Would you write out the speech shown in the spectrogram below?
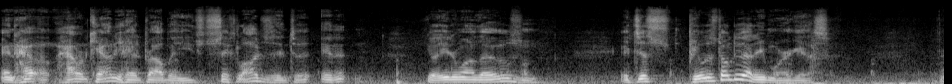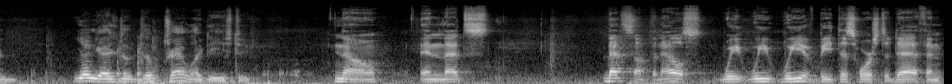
and How- Howard County had probably six lodges into it in it. You know, either one of those, and it just people just don't do that anymore. I guess young guys don't, don't travel like they used to. No, and that's that's something else. We we we have beat this horse to death, and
